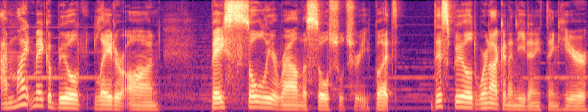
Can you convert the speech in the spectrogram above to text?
I might make a build later on based solely around the social tree, but this build, we're not going to need anything here.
